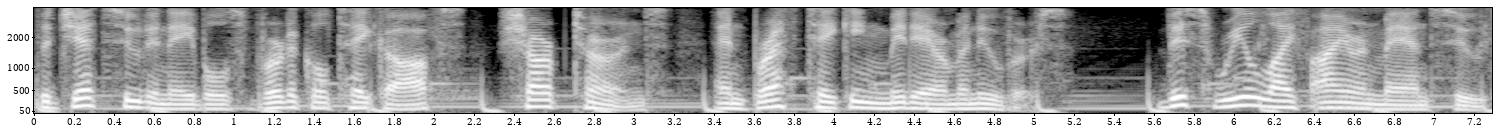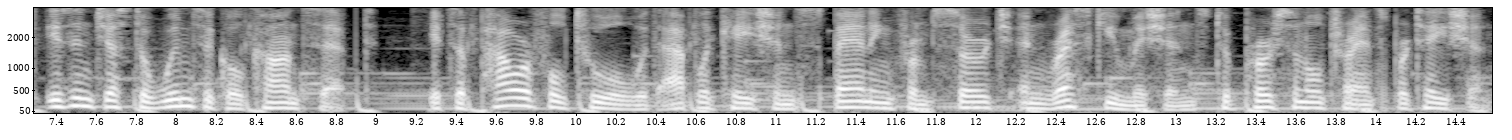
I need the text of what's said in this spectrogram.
the jet suit enables vertical takeoffs, sharp turns, and breathtaking mid-air maneuvers. This real-life Iron Man suit isn't just a whimsical concept, it's a powerful tool with applications spanning from search and rescue missions to personal transportation.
